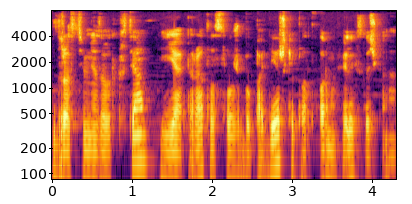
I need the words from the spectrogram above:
Здравствуйте, меня зовут Кристиан, я оператор службы поддержки платформы Felix.net.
